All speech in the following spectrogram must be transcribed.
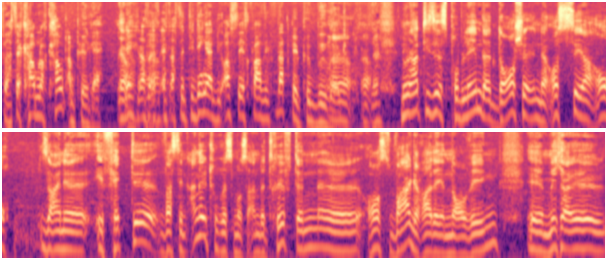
Du hast ja kaum noch Kraut am Pilger. Das, ist, das sind die Dinger, die Ostsee ist quasi platt gebügelt. Ne? Nun hat dieses Problem der Dorsche in der Ostsee ja auch seine Effekte, was den Angeltourismus anbetrifft. Denn äh, Horst war gerade in Norwegen. Äh, Michael,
